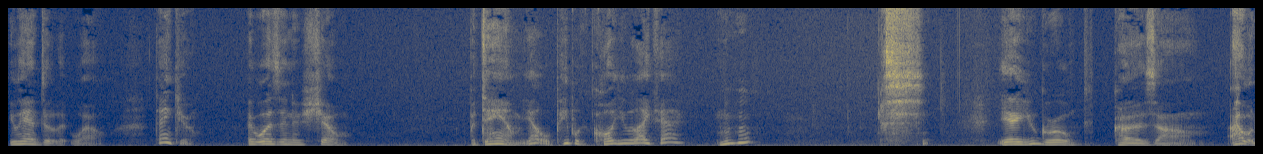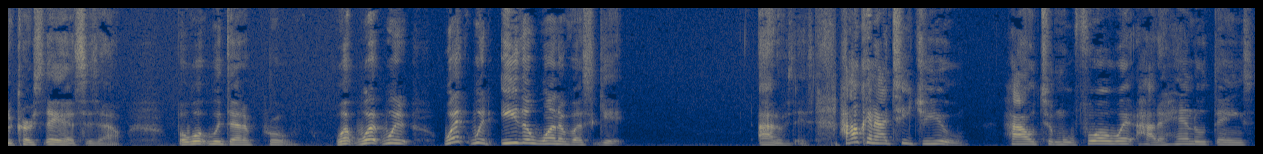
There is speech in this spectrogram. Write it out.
You handled it well. Thank you. It wasn't a show. But damn, yo, people call you like that? Mm-hmm. yeah, you grew. Cause um, I would have cursed their asses out. But what would that have proved? What what would what would either one of us get out of this? How can I teach you how to move forward, how to handle things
